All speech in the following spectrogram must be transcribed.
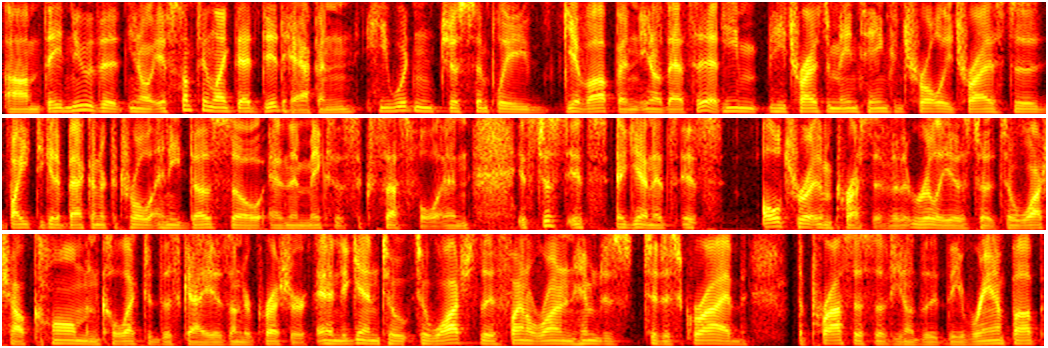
Um, they knew that you know if something like that did happen, he wouldn't just simply give up and you know that's it. He he tries to maintain control. He tries to fight to get it back under control, and he does so and then makes it successful. And it's just it's again it's it's ultra impressive. It really is to, to watch how calm and collected this guy is under pressure. And again, to, to watch the final run and him just to describe the process of, you know, the, the ramp up,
